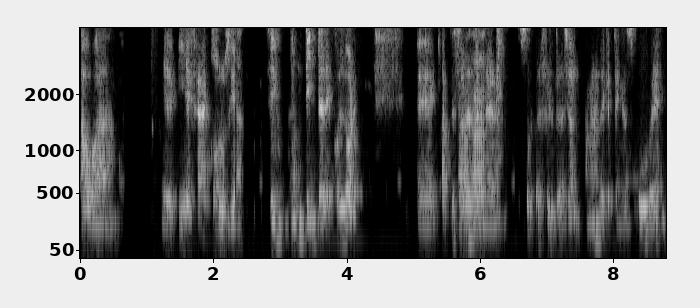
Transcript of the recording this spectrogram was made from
agua eh, vieja con un tinte de color, eh, a pesar de tener superfiltración, a menos de que tengas UV,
